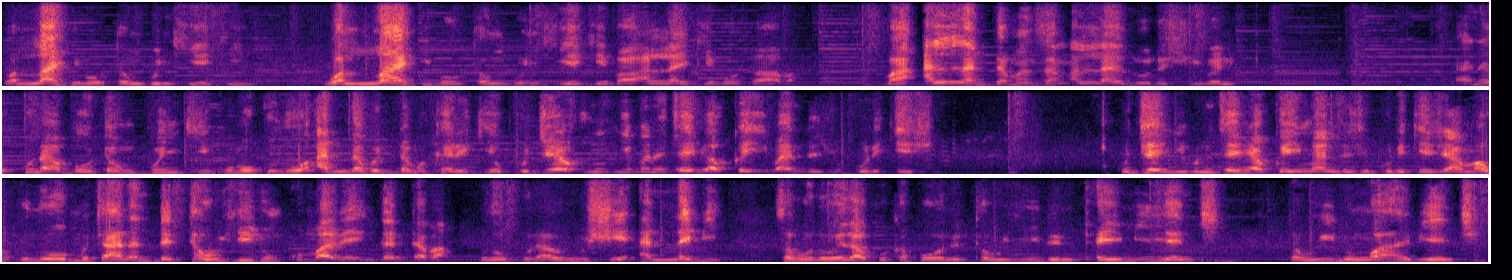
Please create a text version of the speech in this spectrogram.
wallahi bautan gunki yake wallahi bautan gunki yake ba Allah yake bautawa ba. Ba Allah da manzon Allah ya zo da shi ba ne ne. Kuna bautan gunki kuma ku zo annabin da muka riƙe ku je in Ibn Taymiyyah kuka imani da shi ku riƙe shi. Ku je ibn taymiya ku yi imani da shi ku riƙe shi amma ku zo mutanen da tauhidin ku ma bai inganta ba ku zo kuna rushe annabi saboda wai za ku kafa wani tauhidin taimiyanci tauhidin wahabiyanci.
